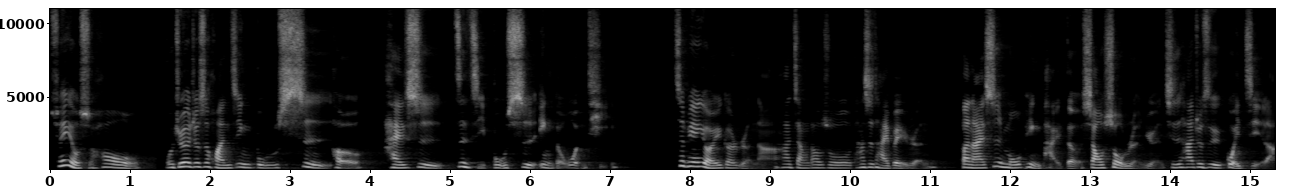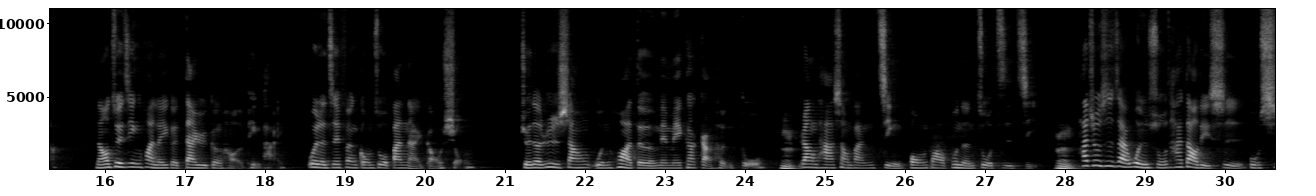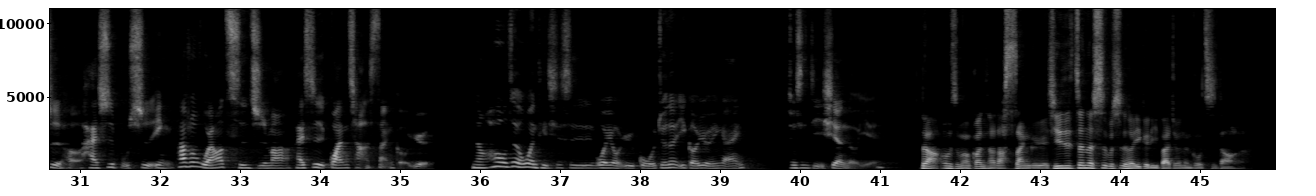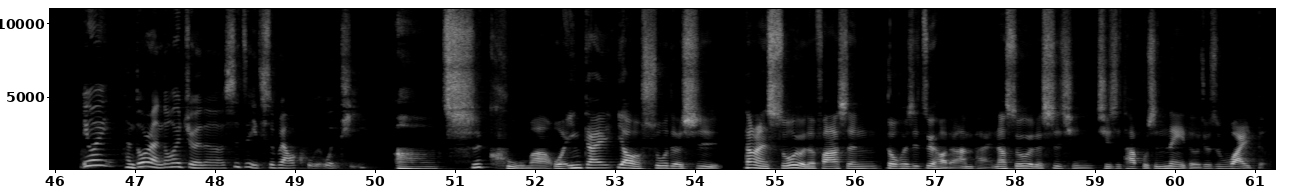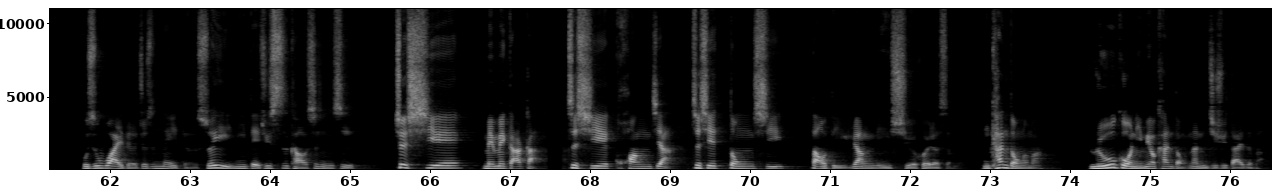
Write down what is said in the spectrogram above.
所以有时候我觉得就是环境不适合，还是自己不适应的问题。这边有一个人啊，他讲到说他是台北人，本来是某品牌的销售人员，其实他就是柜姐啦。然后最近换了一个待遇更好的品牌，为了这份工作搬来高雄，觉得日商文化的美美嘎嘎很多，嗯，让他上班紧绷到不能做自己，嗯，他就是在问说他到底是不适合还是不适应？他说我要辞职吗？还是观察三个月？然后这个问题其实我也有遇过，我觉得一个月应该就是极限了耶。对啊，为什么要观察到三个月？其实真的适不适合一个礼拜就能够知道了。因为很多人都会觉得是自己吃不了苦的问题啊，吃苦吗？我应该要说的是，当然所有的发生都会是最好的安排。那所有的事情其实它不是内德就是外德，不是外德就是内德，所以你得去思考的事情是。这些美美嘎嘎，这些框架，这些东西，到底让你学会了什么？你看懂了吗？如果你没有看懂，那你继续待着吧。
